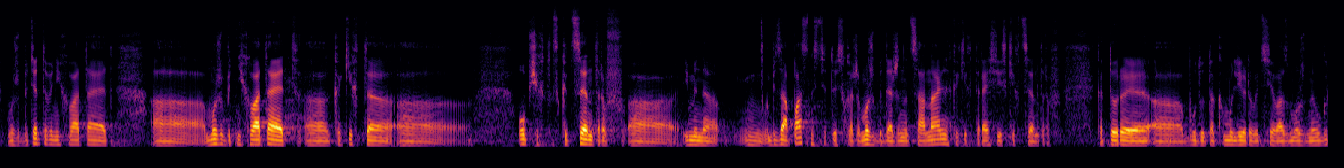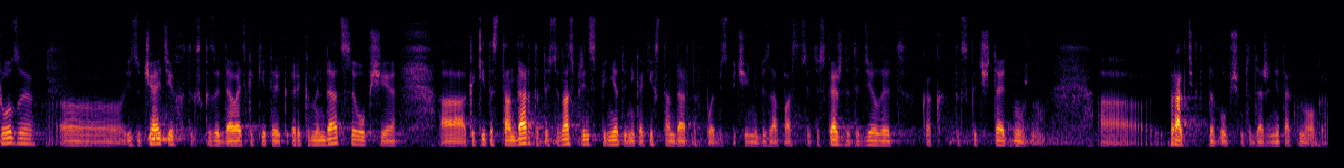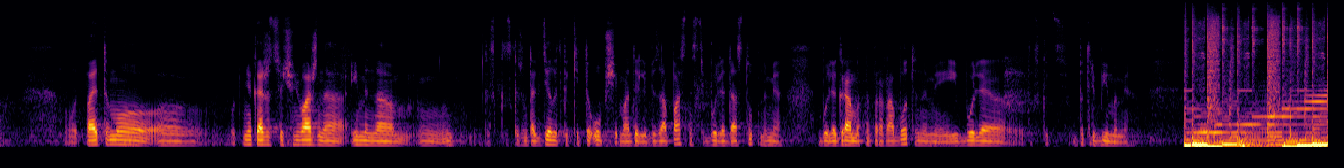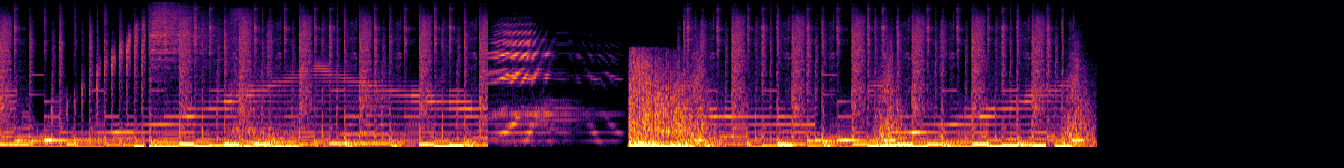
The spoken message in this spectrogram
Может быть, этого не хватает. А, может быть, не хватает а, каких-то общих, так сказать, центров а, именно безопасности, то есть, скажем, может быть, даже национальных каких-то российских центров, которые а, будут аккумулировать все возможные угрозы, а, изучать их, так сказать, давать какие-то рекомендации общие, какие-то стандарты. То есть у нас, в принципе, нету никаких стандартов по обеспечению безопасности. То есть каждый это делает, как, так сказать, считает нужным. Практик-то, в общем-то, даже не так много. Вот, поэтому, э, вот, мне кажется, очень важно именно, скажем так, делать какие-то общие модели безопасности более доступными, более грамотно проработанными и более, так сказать, употребимыми.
